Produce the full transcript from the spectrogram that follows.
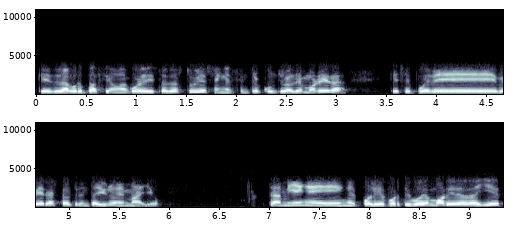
que es de la agrupación Acuarelistas de Asturias en el Centro Cultural de Moreda, que se puede ver hasta el 31 de mayo. También en el Polideportivo de Moreda de ayer,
